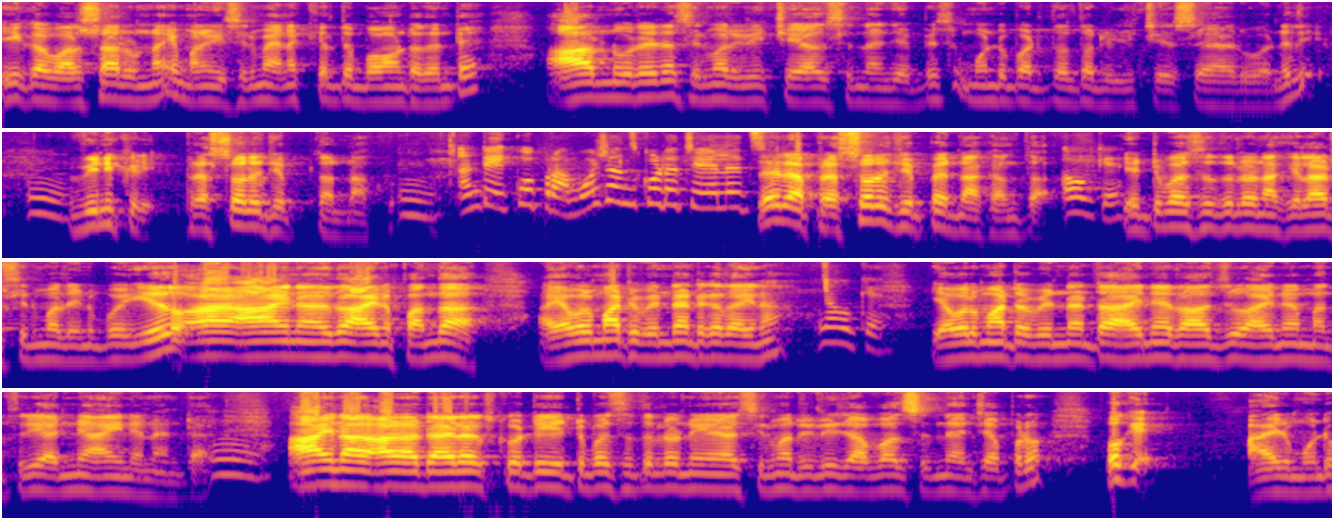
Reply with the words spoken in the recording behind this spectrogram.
ఇక వర్షాలు ఉన్నాయి మనం ఈ సినిమా వెనక్కి వెళ్తే బాగుంటుందంటే ఆరు నూరైనా సినిమా రిలీజ్ చేయాల్సిందని చెప్పేసి మొండి పట్టుదలతో రిలీజ్ చేశారు అనేది వినికిడి. ప్రెస్లో చెప్తున్నారు నాకు. అంటే ఎక్కువ ప్రమోషన్స్ కూడా చేయలేదు? లేదు ప్రెస్లో చెప్పారు నాకు అంతా ఎట్టి పరిస్థితుల్లో నాకు ఇలాంటి సినిమాలు వినిపోయి ఏదో ఆయన ఏదో ఆయన పంద. ఎవరి మాట విండంట కదా ఆయన? ఎవరి మాట విండంట? ఆయనే రాజు ఆయనే మంత్రి అన్నీ ఆయనేనంట. ఆయన ఆ డైలాగ్స్ కొట్టి ఎట్టి పరిస్థితుల్లో సినిమా రిలీజ్ అవ్వాల్సిందే అని చెప్పడం. ఓకే ఆయన ముందు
